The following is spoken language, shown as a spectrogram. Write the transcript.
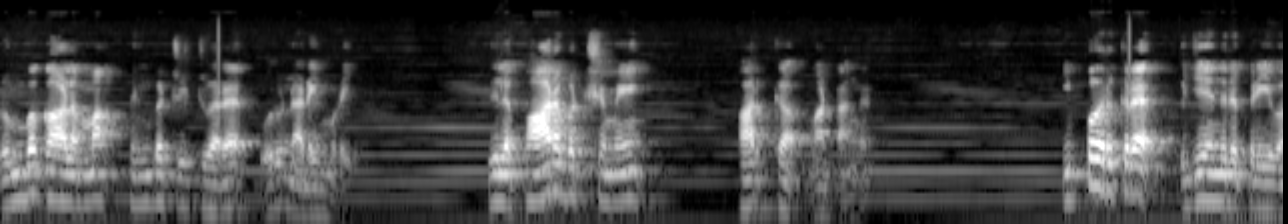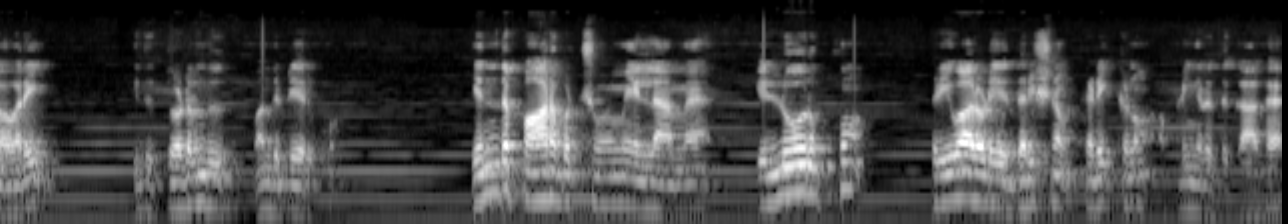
ரொம்ப காலமாக பின்பற்றிட்டு வர ஒரு நடைமுறை. இதில் பாரபட்சமே பார்க்க மாட்டாங்க. இப்போ இருக்கிற விஜயேந்திர பெரியவா வரை இது தொடர்ந்து வந்துட்டே இருக்கும். எந்த பாரபட்சமுமே இல்லாமல் எல்லோருக்கும் பெரியவாளுடைய தரிசனம் கிடைக்கணும் அப்படிங்கிறதுக்காக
